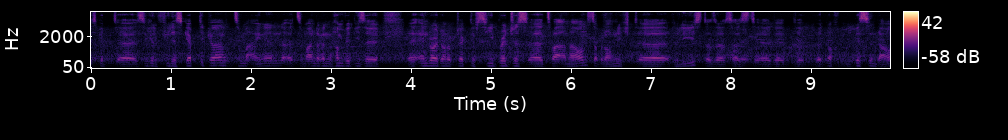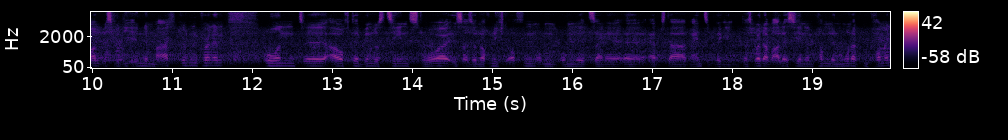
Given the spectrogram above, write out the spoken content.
es gibt äh, sicherlich viele Skeptiker zum einen. Äh, zum anderen haben wir diese äh, Android und Objective-C Bridges äh, zwar announced, aber noch nicht äh, released. Also das heißt, der, der wird noch ein bisschen dauern, bis wir die in den Markt bringen können. Und auch der Windows 10 Store ist also noch nicht offen, um, um jetzt seine Apps da reinzubringen. Das wird aber alles hier in den kommenden Monaten kommen.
